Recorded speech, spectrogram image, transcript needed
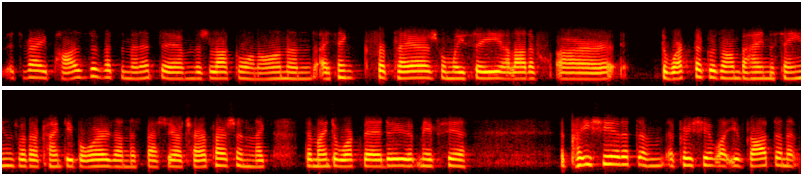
it's very positive at the minute. Um, there's a lot going on, and I think for players, when we see a lot of our the work that goes on behind the scenes with our county board and especially our chairperson, like the amount of work they do, it makes you appreciate it and appreciate what you've got, and it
